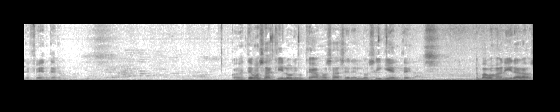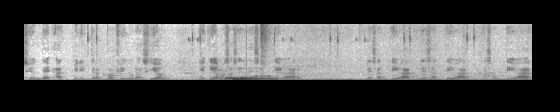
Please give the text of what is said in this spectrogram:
Defender. Cuando estemos aquí lo único que vamos a hacer es lo siguiente nos vamos a venir a la opción de administrar configuración. Y aquí vamos a hacer desactivar desactivar desactivar desactivar.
